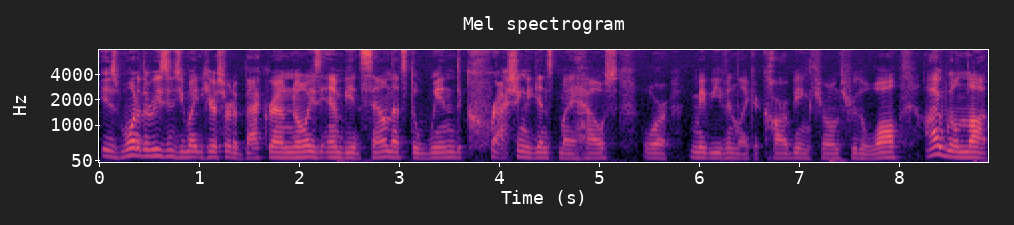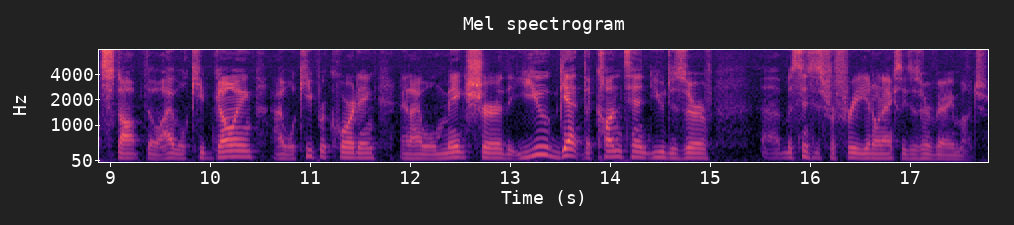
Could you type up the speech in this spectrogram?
is one of the reasons you might hear sort of background noise, ambient sound. That's the wind crashing against my house, or maybe even like a car being thrown through the wall. I will not stop though. I will keep going, I will keep recording, and I will make sure that you get the content you deserve. Uh, but since it's for free, you don't actually deserve very much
